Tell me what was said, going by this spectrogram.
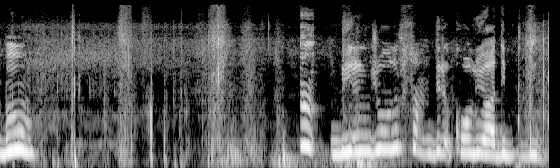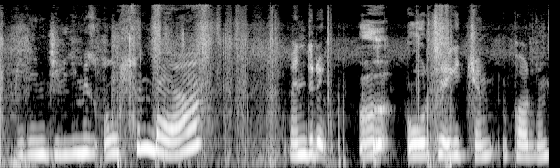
Bu birinci olursam direkt oluyor. Hadi bir, birinciliğimiz olsun be ya. Ben direkt ortaya gideceğim. Pardon.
